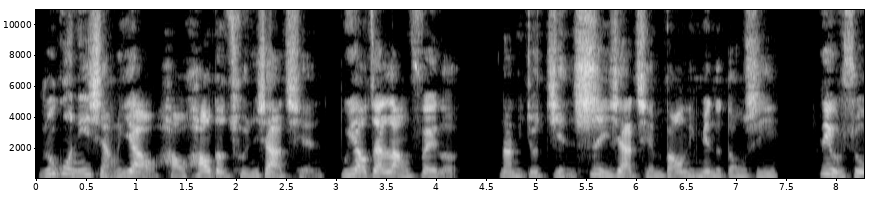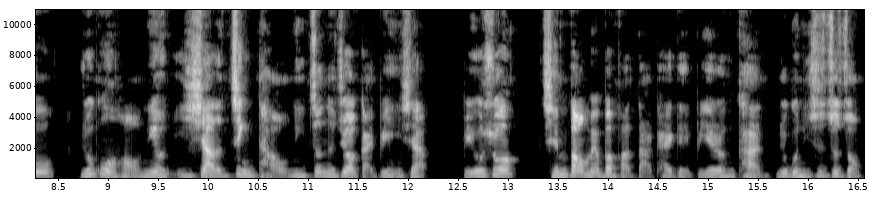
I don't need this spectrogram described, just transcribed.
如果你想要好好的存下钱，不要再浪费了，那你就检视一下钱包里面的东西。例如说，如果哈你有以下的镜头，你真的就要改变一下，比如说。钱包没有办法打开给别人看。如果你是这种，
